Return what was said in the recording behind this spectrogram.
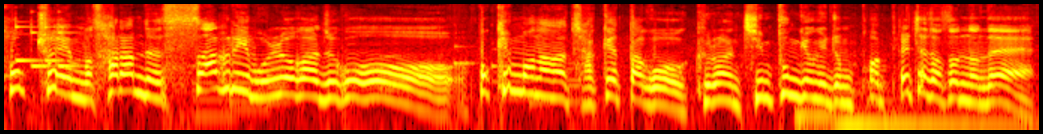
속초에 뭐 사람들 싸그리 몰려가지고 포켓몬 하나 잡겠다고 그런 진풍경이 좀 펼- 펼쳐졌었는데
